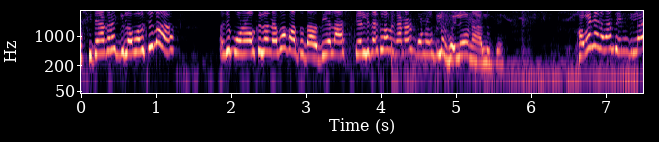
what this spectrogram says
আশি টাকা করে কিলো বলছিল? ওই যে পনেরো কিলো নেব কত দাও? দিয়ে লাস্ট গেলি দেখলাম এখানে আর পনেরো কিলো হইলেও না আলুতে। হবে না তোমার তিন কিলো?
